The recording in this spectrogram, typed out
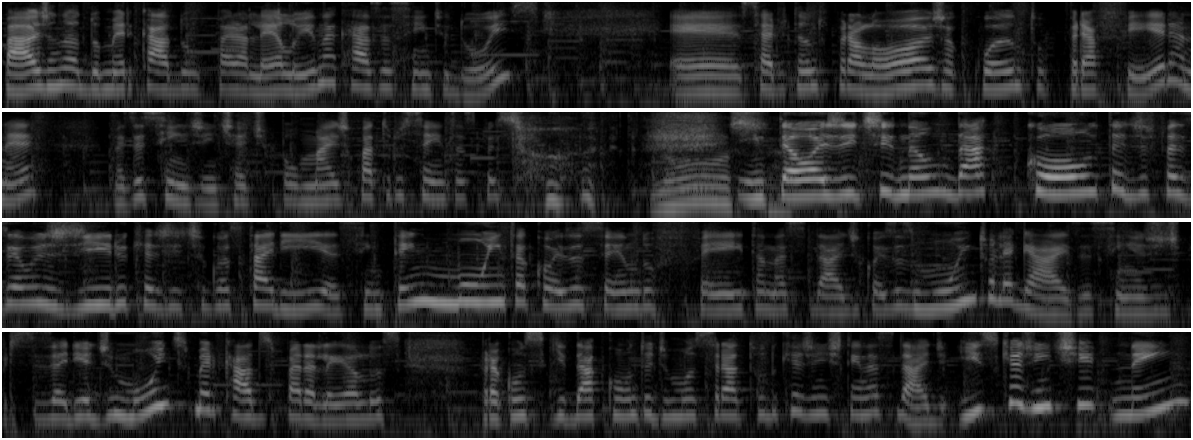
página do Mercado Paralelo e na Casa 102. É, serve tanto para loja quanto para feira, né? Mas assim, gente, é tipo mais de 400 pessoas. Nossa. Então a gente não dá conta de fazer o giro que a gente gostaria, assim. Tem muita coisa sendo feita na cidade, coisas muito legais, assim. A gente precisaria de muitos mercados paralelos para conseguir dar conta de mostrar tudo que a gente tem na cidade. Isso que a gente nem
